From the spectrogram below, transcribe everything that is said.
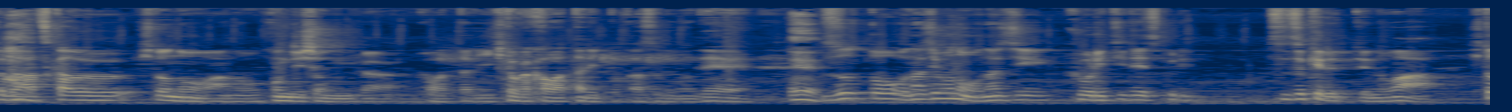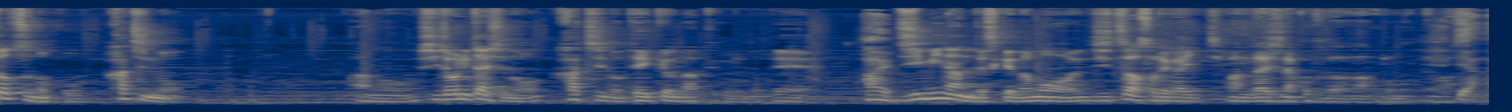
それを扱う人のあの、コンディションが変わったり、人が変わったりとかするので、え、えずっと同じものを同じクオリティで作り続けるっていうのは、一つのこう、価値の、あの、市場に対しての価値の提供になってくるので、え。はい。地味なんですけども、実はそれが一番大事なことだなと思ってます。いや、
